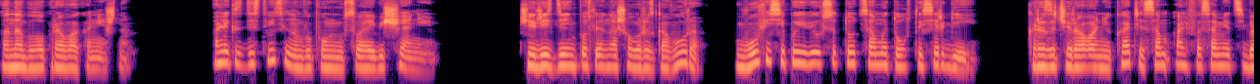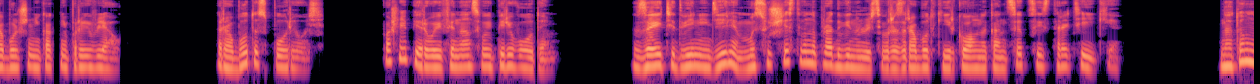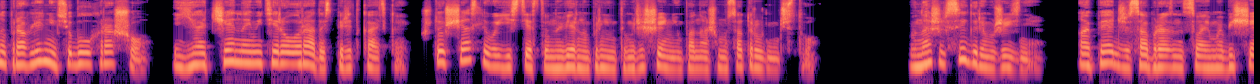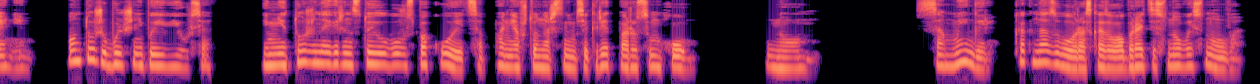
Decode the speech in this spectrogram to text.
Она была права, конечно. Алекс действительно выполнил свои обещания. Через день после нашего разговора в офисе появился тот самый толстый Сергей. К разочарованию Кати сам альфа-самец себя больше никак не проявлял. Работа спорилась. Пошли первые финансовые переводы. За эти две недели мы существенно продвинулись в разработке рекламной концепции и стратегии, на том направлении все было хорошо. Я отчаянно имитировал радость перед Катькой, что счастлива, естественно, верно принятым решением по нашему сотрудничеству. В нашей с Игорем жизни Опять же, сообразно своим обещанием. Он тоже больше не появился. И мне тоже, наверное, стоило бы успокоиться, поняв, что наш с ним секрет порос мхом. Но... Сам Игорь, как назло, рассказывал о брате снова и снова.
